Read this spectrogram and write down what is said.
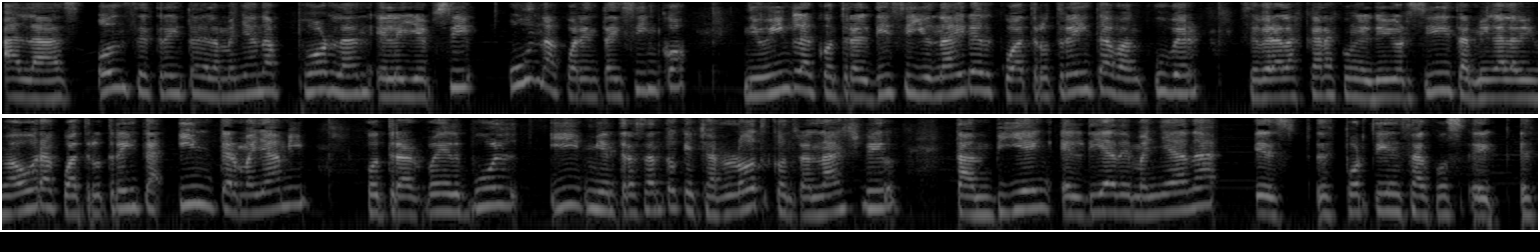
a las 11.30 de la mañana, Portland, LAFC, 1.45, New England contra el DC United, 4.30, Vancouver se verá las caras con el New York City, también a la misma hora, 4.30, Inter Miami contra Red Bull y mientras tanto que Charlotte contra Nashville, también el día de mañana Sporting, San José, eh,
